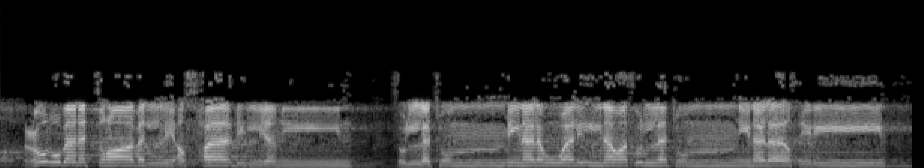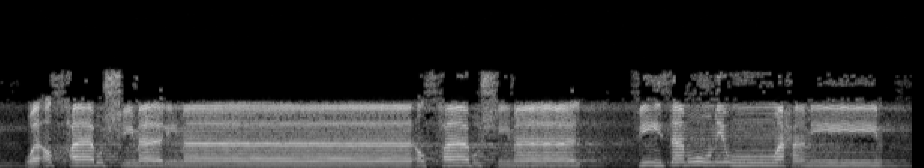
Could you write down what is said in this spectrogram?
عربا اترابا لأصحاب اليمين ثلة من الأولين وثلة من الآخرين وأصحاب الشمال ما أصحاب الشمال في سموم وحميم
